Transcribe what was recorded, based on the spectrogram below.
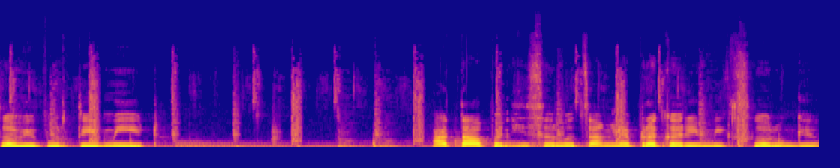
चवीपुरते मीठ. आता आपण हे सर्व चांगल्या प्रकारे मिक्स करून घेऊ.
